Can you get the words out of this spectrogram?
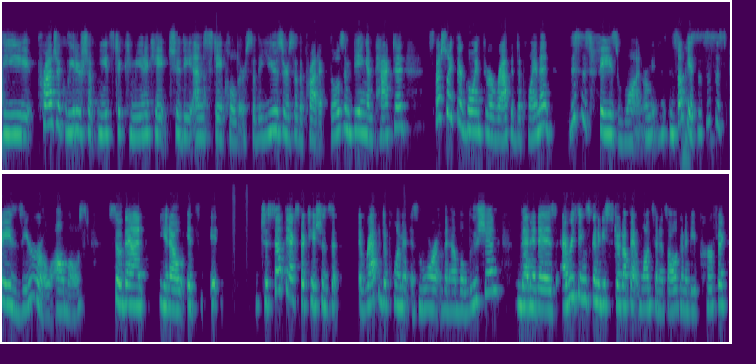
the project leadership needs to communicate to the end stakeholders, so the users of the product, those in being impacted, especially if they're going through a rapid deployment, this is phase one, or in some cases, this is phase zero almost. So that, you know, it's it to set the expectations that a rapid deployment is more of an evolution than it is everything's going to be stood up at once and it's all going to be perfect.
